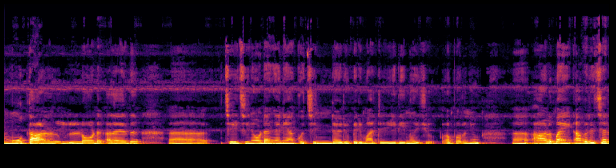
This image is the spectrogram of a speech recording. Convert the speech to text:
മൂത്ത ആളിനോട് അതായത് ചേച്ചിനോട് എങ്ങനെയാ കൊച്ചിന്റെ ഒരു പെരുമാറ്റ രീതി എന്ന് ചോദിച്ചു. അപ്പോൾ പറഞ്ഞു ആ, ആൾ ഭയ അവർ ചില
